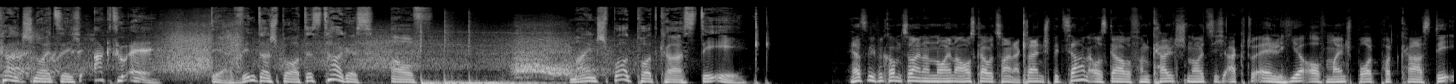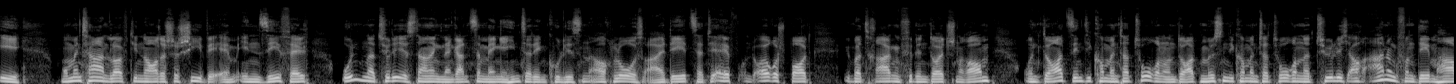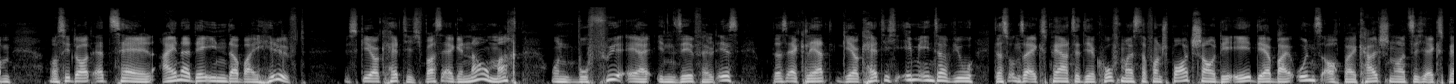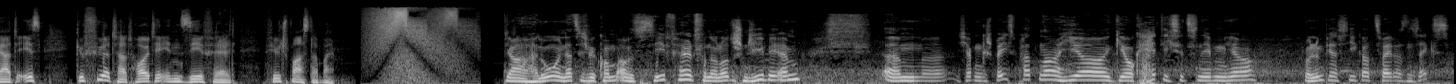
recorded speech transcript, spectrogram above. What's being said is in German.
Kaltschneuzig aktuell. Der Wintersport des Tages auf meinsportpodcast.de. Herzlich willkommen zu einer neuen Ausgabe, zu einer kleinen Spezialausgabe von Kaltschneuzig aktuell hier auf meinsportpodcast.de. Momentan läuft die nordische Ski-WM in Seefeld und natürlich ist da eine ganze Menge hinter den Kulissen auch los. ARD, ZDF und Eurosport übertragen für den deutschen Raum. Und dort sind die Kommentatoren und dort müssen die Kommentatoren natürlich auch Ahnung von dem haben, was sie dort erzählen. Einer, der ihnen dabei hilft, ist Georg Hettich. Was er genau macht und wofür er in Seefeld ist, das erklärt Georg Hettich im Interview, das unser Experte Dirk Hofmeister von Sportschau.de, der bei uns auch bei Kaltschneuzig Experte ist, geführt hat heute in Seefeld. Viel Spaß dabei. Ja, hallo und herzlich willkommen aus Seefeld von der nordischen GWM. Ähm, ich habe einen Gesprächspartner hier, Georg Hettich sitzt neben mir, Olympiasieger 2006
